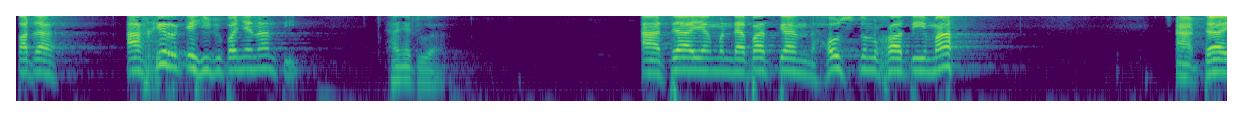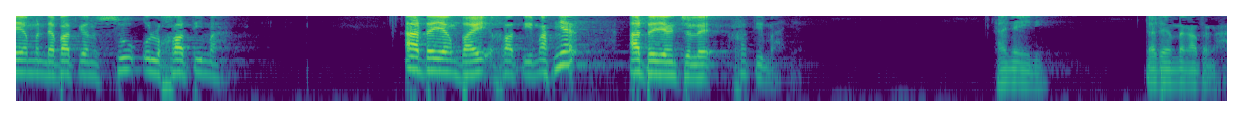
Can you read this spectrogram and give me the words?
pada akhir kehidupannya nanti hanya dua. Ada yang mendapatkan husnul khatimah ada yang mendapatkan su'ul khatimah. Ada yang baik khatimahnya, ada yang jelek khatimahnya. Hanya ini. Tidak ada yang tengah-tengah.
